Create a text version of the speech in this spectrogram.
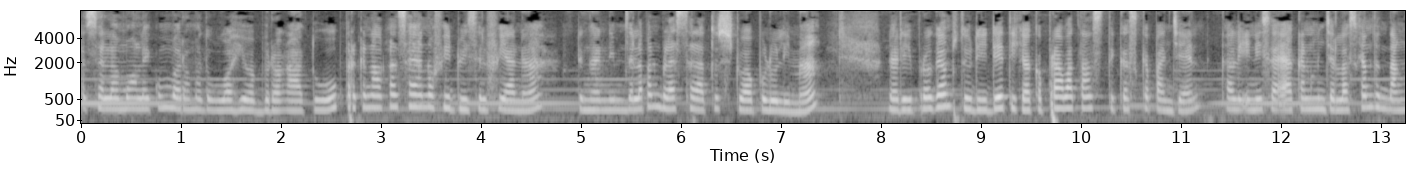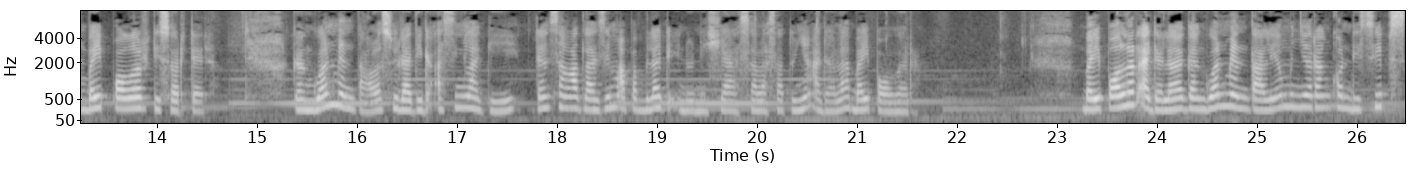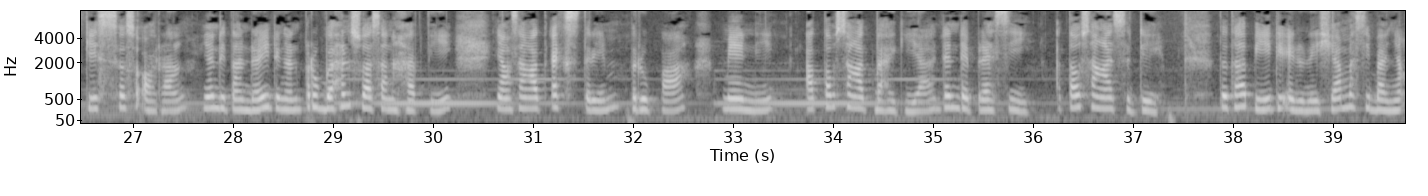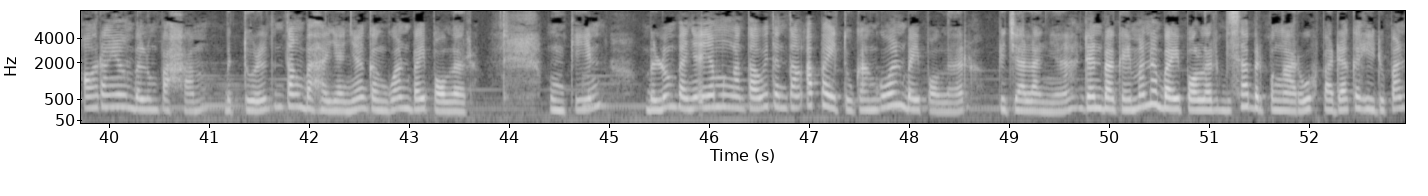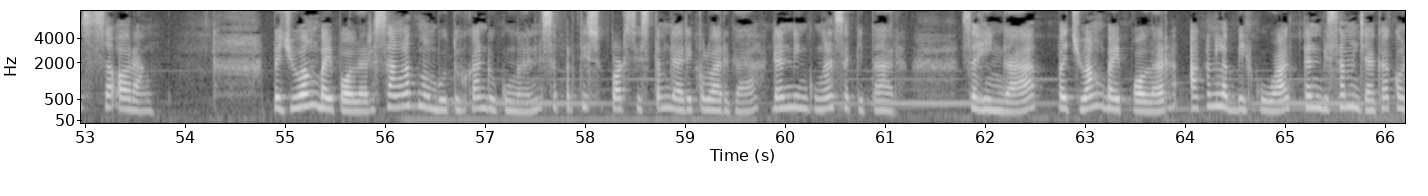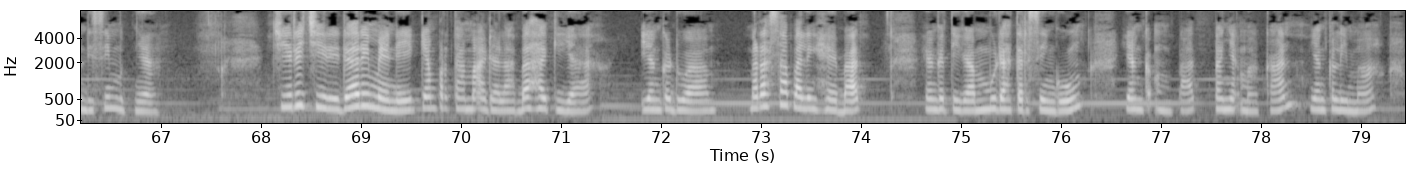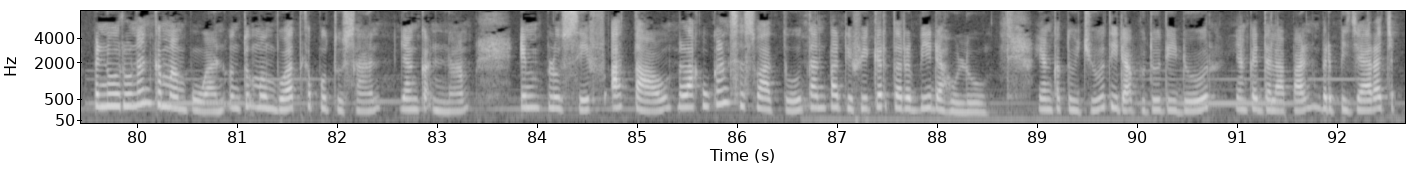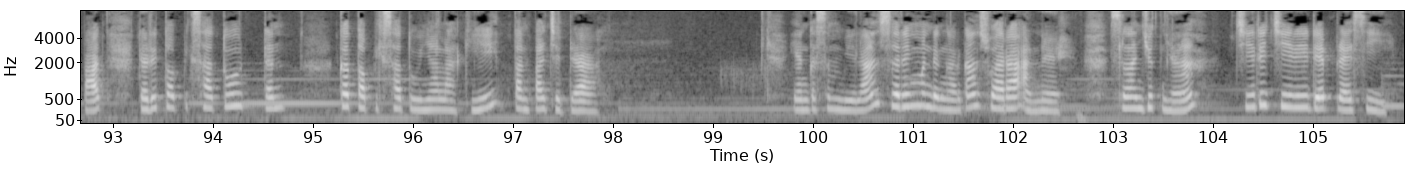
Assalamualaikum warahmatullahi wabarakatuh. Perkenalkan saya Novi Dwi Silviana dengan NIM 18125 dari program studi D3 Keperawatan Stikes Kepanjen. Kali ini saya akan menjelaskan tentang bipolar disorder. Gangguan mental sudah tidak asing lagi dan sangat lazim apabila di Indonesia. Salah satunya adalah bipolar. Bipolar adalah gangguan mental yang menyerang kondisi psikis seseorang yang ditandai dengan perubahan suasana hati yang sangat ekstrim berupa menik atau sangat bahagia dan depresi atau sangat sedih. Tetapi di Indonesia masih banyak orang yang belum paham betul tentang bahayanya gangguan bipolar. Mungkin belum banyak yang mengetahui tentang apa itu gangguan bipolar, gejalanya, dan bagaimana bipolar bisa berpengaruh pada kehidupan seseorang. Pejuang bipolar sangat membutuhkan dukungan seperti support system dari keluarga dan lingkungan sekitar, sehingga pejuang bipolar akan lebih kuat dan bisa menjaga kondisi moodnya. Ciri-ciri dari manic yang pertama adalah bahagia, yang kedua merasa paling hebat, yang ketiga, mudah tersinggung. Yang keempat, banyak makan. Yang kelima, penurunan kemampuan untuk membuat keputusan. Yang keenam, impulsif atau melakukan sesuatu tanpa dipikir terlebih dahulu. Yang ketujuh, tidak butuh tidur. Yang kedelapan, berbicara cepat dari topik satu dan ke topik satunya lagi tanpa jeda. Yang kesembilan, sering mendengarkan suara aneh. Selanjutnya, Ciri-ciri depresi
